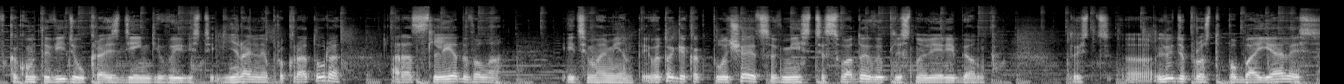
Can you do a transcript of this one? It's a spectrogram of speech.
в каком-то виде украсть деньги, вывести. Генеральная прокуратура расследовала эти моменты. И в итоге, как получается, вместе с водой выплеснули ребенка. То есть э, люди просто побоялись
